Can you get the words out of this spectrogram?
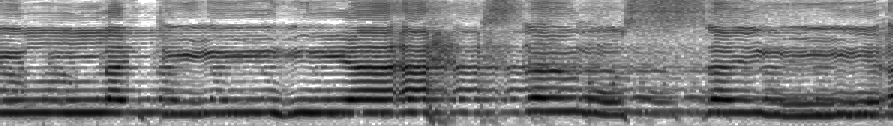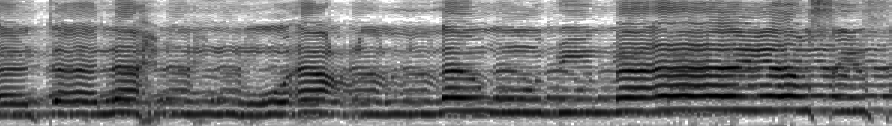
بالتي هي أحسن السيئة نحن أعلم بما يصفون.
